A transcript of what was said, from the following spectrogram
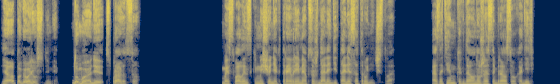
«Я поговорю с ними. Думаю, они справятся». Мы с Волынским еще некоторое время обсуждали детали сотрудничества. А затем, когда он уже собирался уходить,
